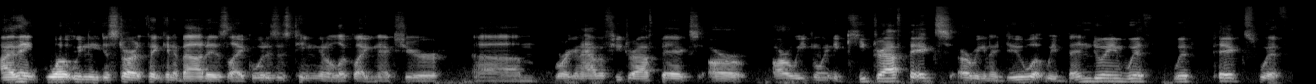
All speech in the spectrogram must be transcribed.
I think what we need to start thinking about is like, what is this team going to look like next year? Um, we're going to have a few draft picks. Are are we going to keep draft picks? Are we going to do what we've been doing with with picks with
